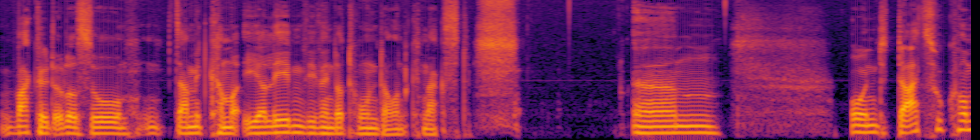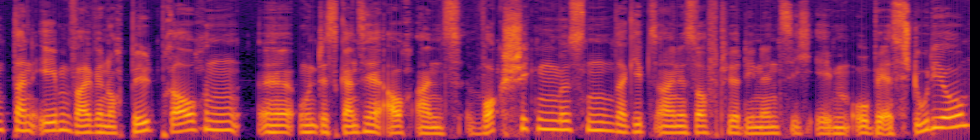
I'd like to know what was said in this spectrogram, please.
wackelt oder so, damit kann man eher leben, wie wenn der Ton dauernd knackst. Ähm, und dazu kommt dann eben, weil wir noch Bild brauchen äh, und das Ganze auch ans VOG schicken müssen, da gibt es eine Software, die nennt sich eben OBS Studio.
